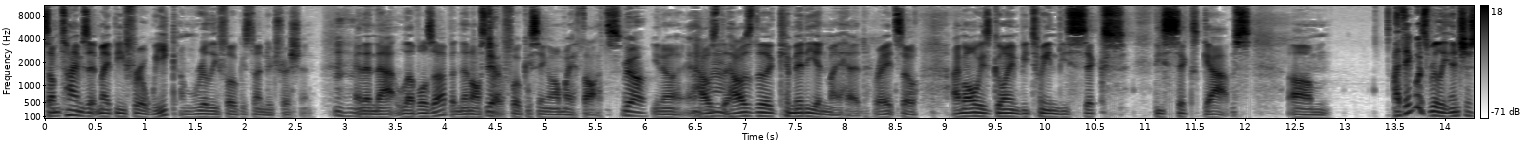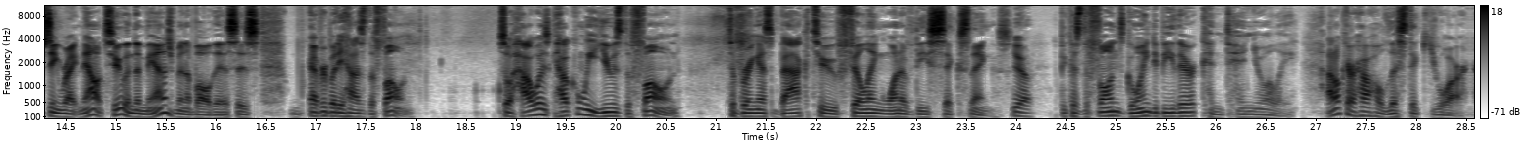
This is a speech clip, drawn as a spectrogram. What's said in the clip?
Sometimes it might be for a week. I'm really focused on nutrition, mm-hmm. and then that levels up, and then I'll start Yeah. focusing on my thoughts. Yeah. you know how's the how's the committee in my head, right? So I'm always going between these six these six gaps. Um, I think what's really interesting right now too in the management of all this is everybody has the phone. So how is how can we use the phone to bring us back to filling one of these six things? Yeah. Because the phone's going to be there continually. I don't care how holistic you are.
